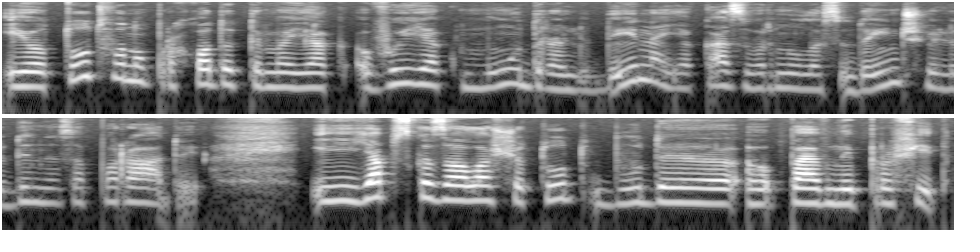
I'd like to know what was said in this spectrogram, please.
І отут воно проходитиме, як ви, як мудра людина, яка звернулася до іншої людини за порадою. І я б сказала, що тут буде е, певний профіт.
